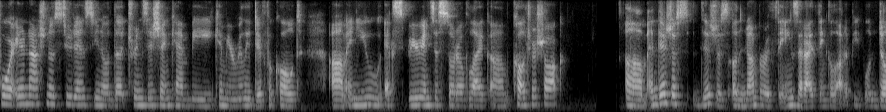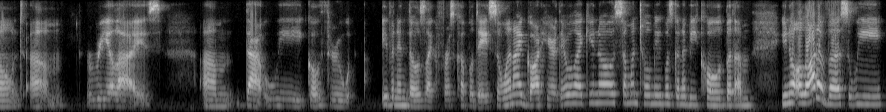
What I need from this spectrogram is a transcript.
for international students, you know, the transition can be can be really difficult, um, and you experience a sort of like um, culture shock. Um, and there's just there's just a number of things that I think a lot of people don't um, realize um, that we go through even in those like first couple days. So when I got here, they were like, you know, someone told me it was gonna be cold, but um, you know, a lot of us we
